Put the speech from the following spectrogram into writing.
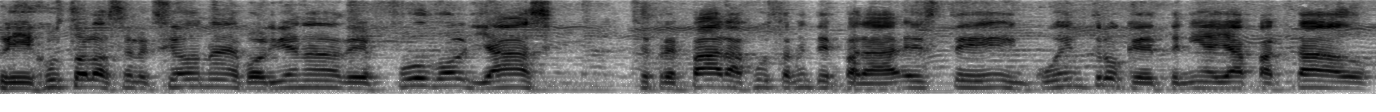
Y justo la selección eh, boliviana de fútbol ya se prepara justamente para este encuentro que tenía ya pactado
